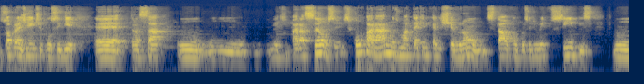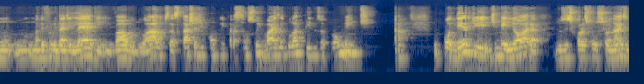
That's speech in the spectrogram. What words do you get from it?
Só para a gente conseguir é, traçar um, um, uma equiparação, se compararmos uma técnica de chevron distal, que é um procedimento simples, numa deformidade leve em válvula do hálux, as taxas de complicação são iguais às do lapidus atualmente. Tá? O poder de, de, melhora dos scores funcionais,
